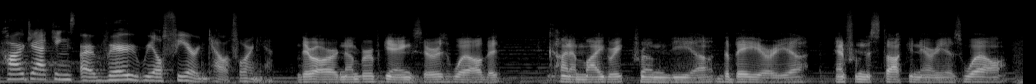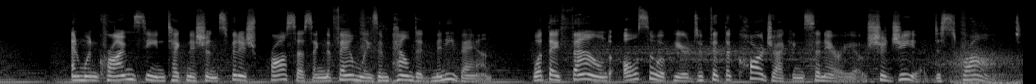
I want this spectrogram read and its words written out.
Carjackings are a very real fear in California. There are a number of gangs there as well that kind of migrate from the, uh, the Bay Area and from the Stockton area as well. And when crime scene technicians finished processing the family's impounded minivan, what they found also appeared to fit the carjacking scenario Shajia described.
